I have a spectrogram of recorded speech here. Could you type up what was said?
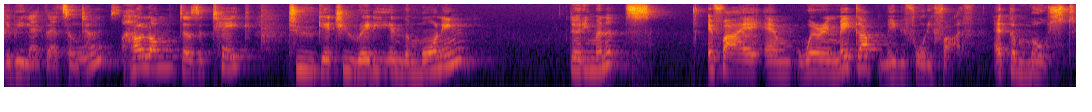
it be like that sometimes. How long does it take to get you ready in the morning? 30 minutes. If I am wearing makeup, maybe 45 at the most.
